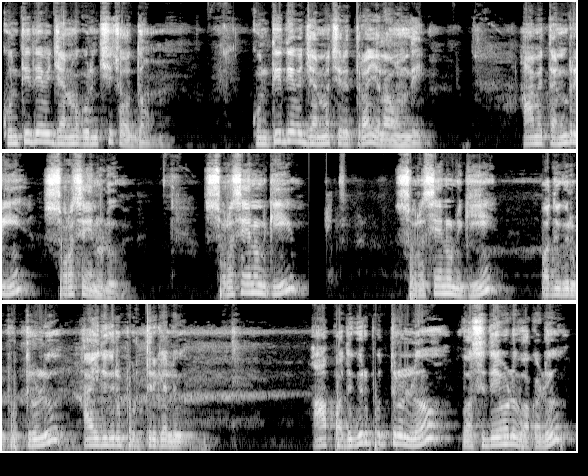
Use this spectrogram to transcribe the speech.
కుంతీదేవి జన్మ గురించి చూద్దాం. కుంతీదేవి జన్మ చరిత్ర ఇలా ఉంది. ఆమె తండ్రి సురసేనుడు. సురసేనునికి సురసేనునికి పదుగురు పుత్రులు ఐదుగురు పుత్రికలు. ఆ పదుగురు పుత్రుల్లో వసుదేవుడు ఒకడు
